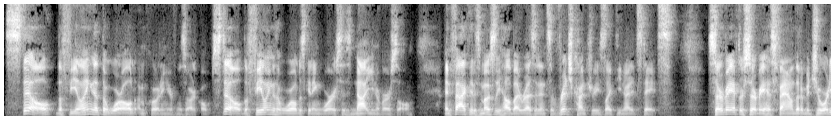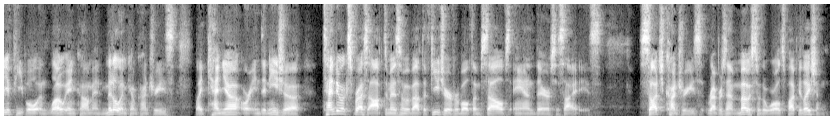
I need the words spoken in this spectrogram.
still, the feeling that the world, I'm quoting here from this article, still, the feeling that the world is getting worse is not universal. In fact, it is mostly held by residents of rich countries like the United States. Survey after survey has found that a majority of people in low income and middle income countries like Kenya or Indonesia tend to express optimism about the future for both themselves and their societies. Such countries represent most of the world's population,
